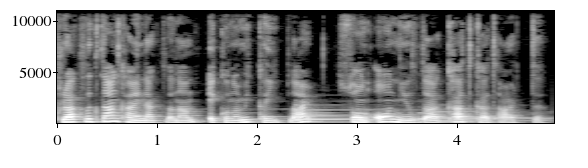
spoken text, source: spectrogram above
Kuraklıktan kaynaklanan ekonomik kayıplar son 10 yılda kat kat arttı.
